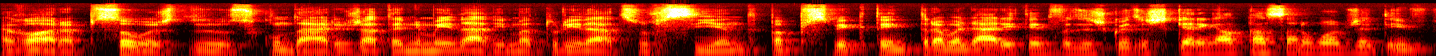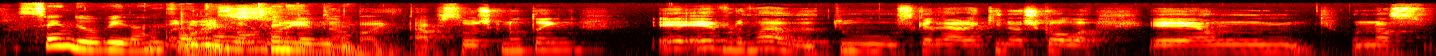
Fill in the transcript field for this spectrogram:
Agora, pessoas do secundário já têm uma idade e maturidade suficiente para perceber que têm de trabalhar e têm de fazer as coisas se querem alcançar um objetivo. Sem dúvida. Por isso. Sem sei dúvida. também. Há pessoas que não têm. É, é verdade, tu se calhar aqui na escola é um. O nosso,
